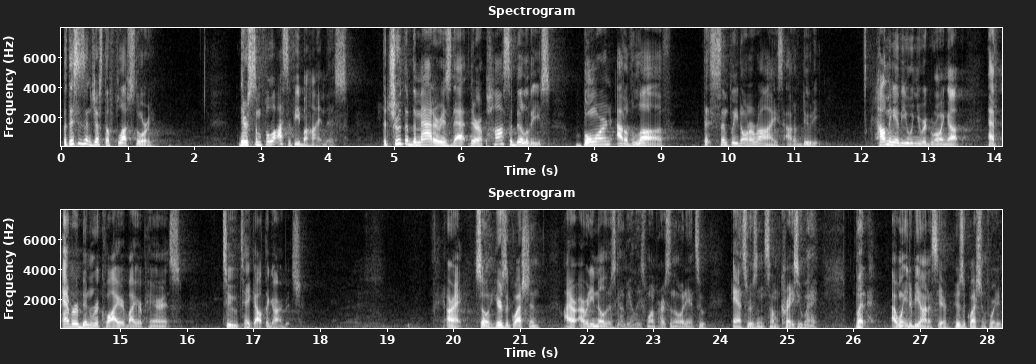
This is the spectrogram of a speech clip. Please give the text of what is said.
But this isn't just a fluff story, there's some philosophy behind this. The truth of the matter is that there are possibilities born out of love that simply don't arise out of duty. How many of you, when you were growing up, have ever been required by your parents to take out the garbage? All right, so here's a question. I already know there's gonna be at least one person in the audience who answers in some crazy way. But I want you to be honest here. Here's a question for you.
